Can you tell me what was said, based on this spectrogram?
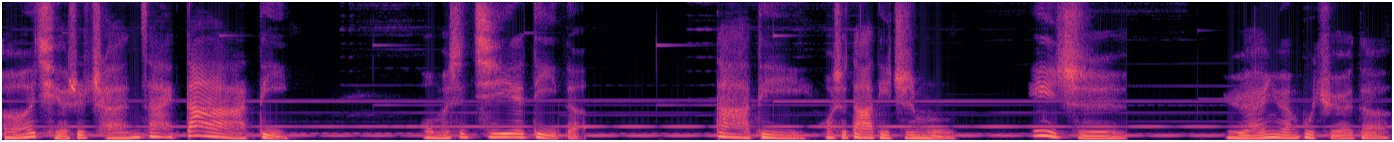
而且是沉在大地。我们是接地的，大地或是大地之母，一直源源不绝的，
